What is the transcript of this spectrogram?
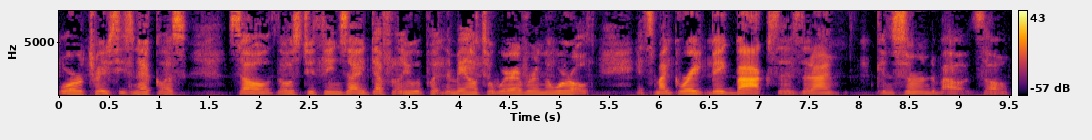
or Tracy's necklace. So those two things I definitely would put in the mail to wherever in the world. It's my great big boxes that I'm concerned about. So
